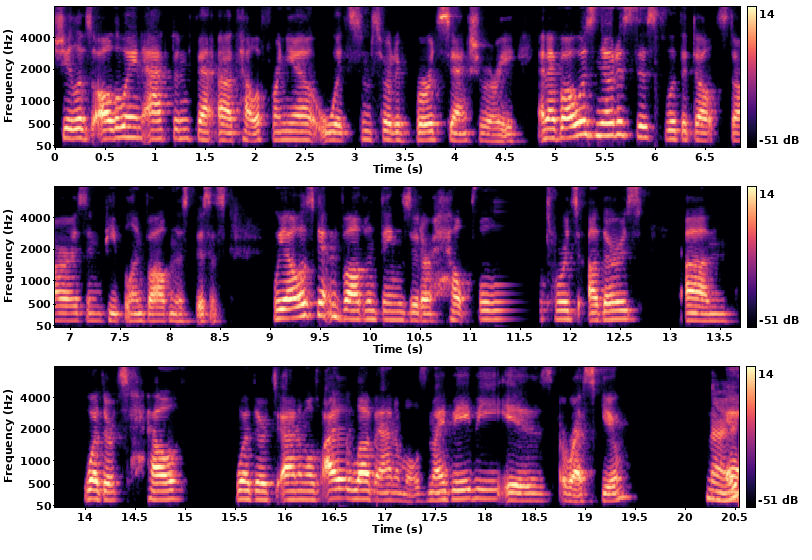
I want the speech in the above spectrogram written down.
She lives all the way in Acton, uh, California, with some sort of bird sanctuary. And I've always noticed this with adult stars and people involved in this business. We always get involved in things that are helpful towards others, um, whether it's health, whether it's animals. I love animals. My baby is a rescue. Nice.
